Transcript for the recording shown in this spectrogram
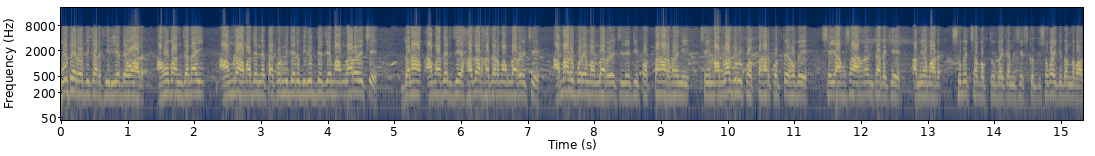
ভোটের অধিকার ফিরিয়ে দেওয়ার আহ্বান জানাই। আমরা আমাদের নেতাকর্মীদের বিরুদ্ধে যে মামলা রয়েছে জনাব, আমাদের যে হাজার হাজার মামলা রয়েছে, আমার উপরে মামলা রয়েছে, যেটি প্রত্যাহার হয়নি, সেই মামলাগুলো প্রত্যাহার করতে হবে, সেই আশা আকাঙ্ক্ষা রেখে আমি আমার শুভেচ্ছা বক্তব্য এখানে শেষ করছি। সবাইকে ধন্যবাদ।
